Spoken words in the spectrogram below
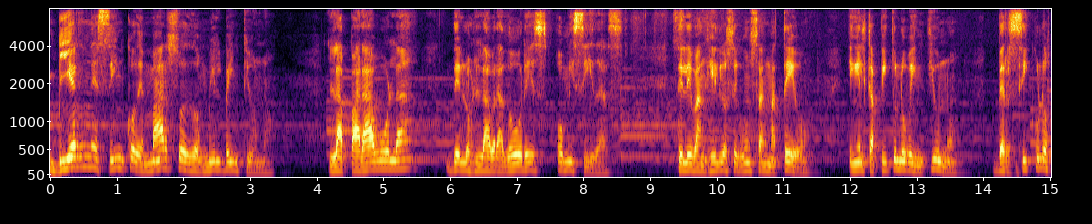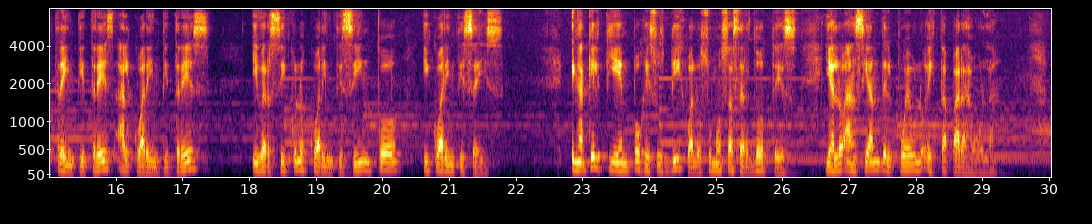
Viernes 5 de marzo de 2021. La parábola de los labradores homicidas. Del Evangelio según San Mateo, en el capítulo 21, versículos 33 al 43 y versículos 45 y 46. En aquel tiempo Jesús dijo a los sumos sacerdotes y a los ancianos del pueblo esta parábola.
